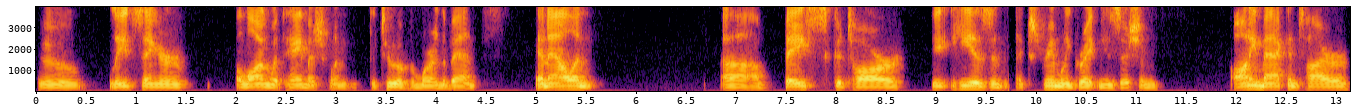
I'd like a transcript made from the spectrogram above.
who lead singer, along with Hamish when the two of them were in the band, and Alan, uh, bass, guitar. He, he is an extremely great musician. Onnie McIntyre,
